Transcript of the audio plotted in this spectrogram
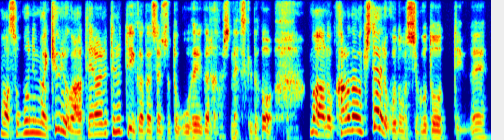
まあそこにまあ給料が当てられてるって言い方したらちょっと語弊があるかもしれないですけど、まああの体を鍛えることも仕事っていうね。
